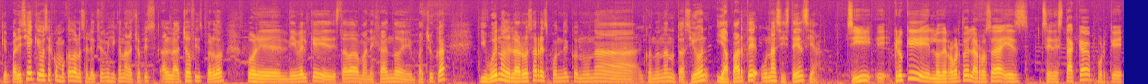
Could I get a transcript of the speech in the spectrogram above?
que parecía que iba a ser convocado a la selección mexicana, a la Chofis, a la Chofis, perdón, por el nivel que estaba manejando en Pachuca. Y bueno, de la Rosa responde con una, con una anotación y aparte una asistencia. Sí, eh, creo que lo de Roberto de la Rosa es se destaca porque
